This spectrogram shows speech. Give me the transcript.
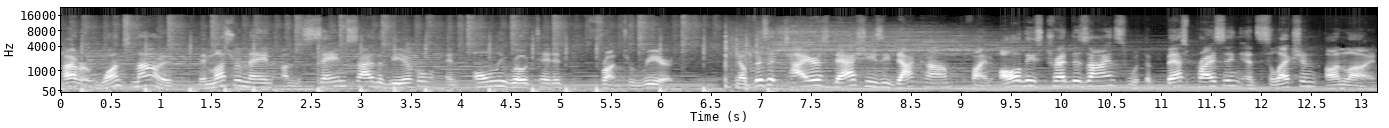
However, once mounted, they must remain on the same side of the vehicle and only rotated front to rear. Now visit tires-easy.com to find all of these tread designs with the best pricing and selection online.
